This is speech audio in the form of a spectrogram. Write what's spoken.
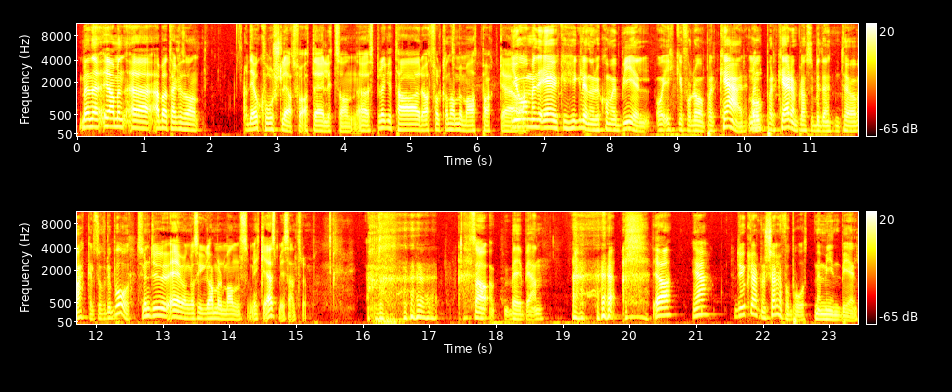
Men eh, ja, men uh, jeg bare tenker sånn Det er jo koselig at, at det er litt sånn uh, Spille gitar, og at folk kan ha med matpakke. Jo, og, men det er jo ikke hyggelig når du kommer i bil og ikke får lov å parkere. Men- og parkere en plass, så blir du enten tøv og vekk, eller så får du bot. men du er jo en ganske gammel mann som ikke er så mye i sentrum. Sa babyen. Ja, Ja, du klarte nå sjøl å få bot med min bil.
